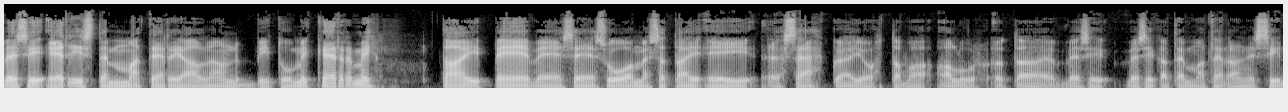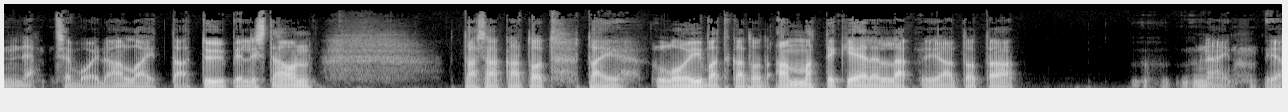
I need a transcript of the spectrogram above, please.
vesieristemateriaalina on bitumikermi tai PVC Suomessa tai ei sähköä johtava alu tai vesi, vesikatemateriaali, niin sinne se voidaan laittaa. Tyypillistä on tasakatot tai loivat katot ammattikielellä ja tota, näin. Ja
